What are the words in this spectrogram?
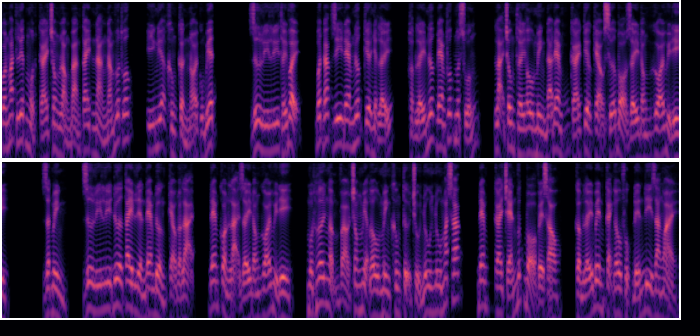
con mắt liếc một cái trong lòng bàn tay nàng nắm vớt thuốc, ý nghĩa không cần nói cũng biết. Dư lý lý thấy vậy, bất đắc dĩ đem nước kia nhận lấy, hợp lấy nước đem thuốc nuốt xuống, lại trông thấy âu minh đã đem cái kia kẹo sữa bỏ giấy đóng gói hủy đi giật mình, dư lý lý đưa tay liền đem đường kẹo đặt lại, đem còn lại giấy đóng gói hủy đi, một hơi ngậm vào trong miệng âu minh không tự chủ nhu nhu mắt sắc, đem cái chén vứt bỏ về sau, cầm lấy bên cạnh âu phục đến đi ra ngoài.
